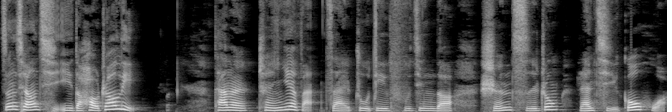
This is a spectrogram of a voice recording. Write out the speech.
增强起义的号召力，他们趁夜晚在驻地附近的神祠中燃起篝火，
